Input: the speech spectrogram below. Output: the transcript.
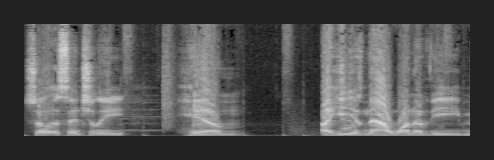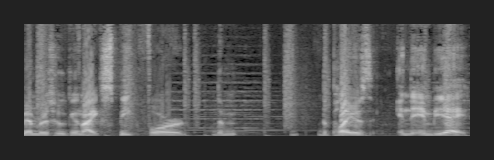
So essentially, him, uh, he is now one of the members who can like speak for the the players in the NBA.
